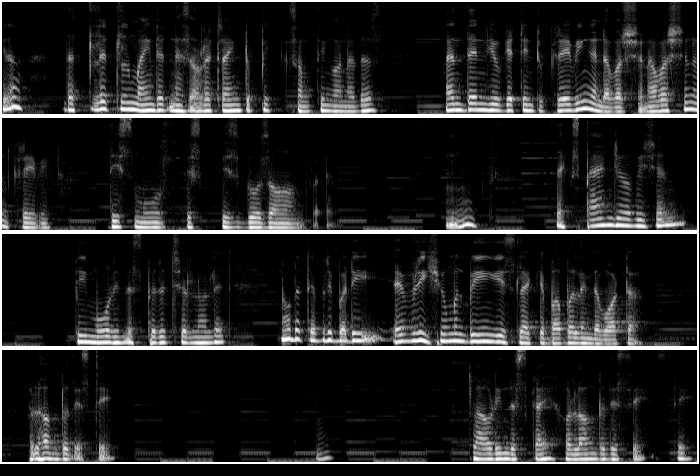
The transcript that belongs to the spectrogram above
You know, that little mindedness, all are trying to pick something on others. And then you get into craving and aversion, aversion and craving. This moves, this, this goes on forever. Hmm? Expand your vision, be more in the spiritual knowledge. Know that everybody, every human being is like a bubble in the water. How long do they stay? Hmm? Cloud in the sky, how long do they say, stay?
